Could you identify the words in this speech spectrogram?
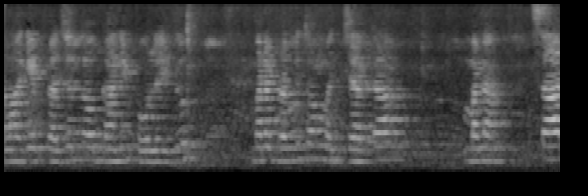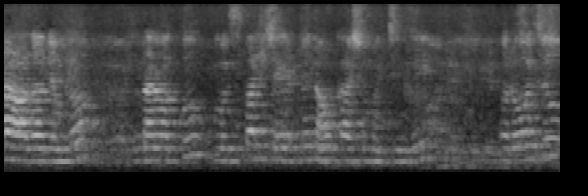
అలాగే ప్రజల్లో కానీ పోలేదు. మన ప్రభుత్వం వచ్చాక మన సార్ ఆధ్వర్యంలో నాకు మున్సిపల్ చైర్మన్ అవకాశం వచ్చింది. రోజు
